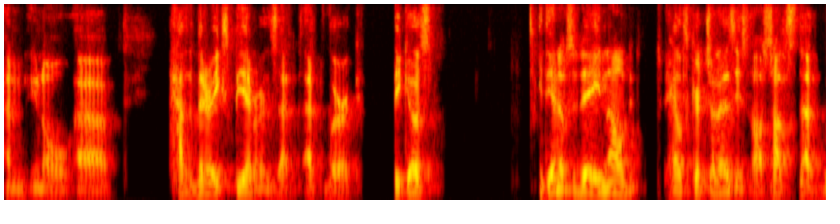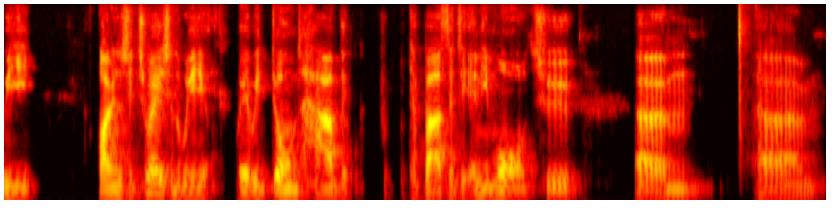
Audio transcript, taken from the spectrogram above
and you know uh, have a better experience at at work because at the end of the day, now the healthcare challenges are such that we are in a situation we, where we don't have the capacity anymore to um, um,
